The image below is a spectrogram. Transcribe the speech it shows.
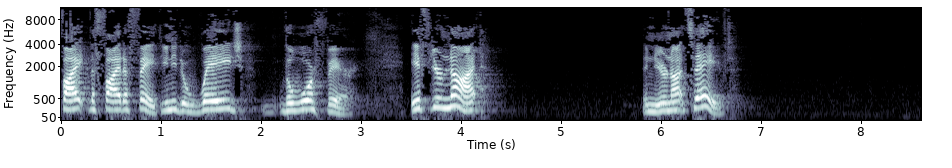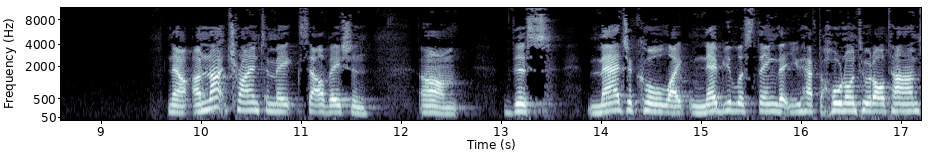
fight the fight of faith. You need to wage the warfare. If you're not, then you're not saved. Now, I'm not trying to make salvation um, this magical, like nebulous thing that you have to hold on to at all times.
